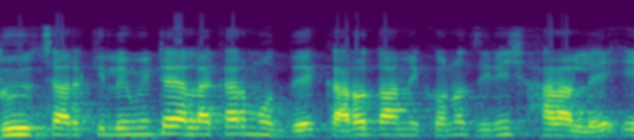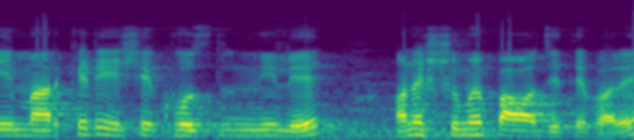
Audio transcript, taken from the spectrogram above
দুই চার কিলোমিটার এলাকার মধ্যে কারও দামি কোনো জিনিস হারালে এই মার্কেটে এসে খোঁজ নিলে অনেক সময় পাওয়া যেতে পারে।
